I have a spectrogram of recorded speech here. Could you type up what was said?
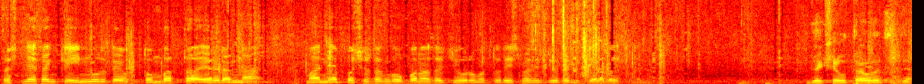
ಪ್ರಶ್ನೆ ಸಂಖ್ಯೆ ಇನ್ನೂರ ತೊಂಬತ್ತ ಎರಡನ್ನು ಮಾನ್ಯ ಪಶುಸಂಗೋಪನಾ ಸಚಿವರು ಮತ್ತು ರೇಷ್ಮೆ ಸಚಿವರಲ್ಲಿ ಕೇಳಬಯಸುತ್ತೇನೆ ಅಧ್ಯಕ್ಷ ಉತ್ತರ ಒದಗಿಸಿದ್ದೆ.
